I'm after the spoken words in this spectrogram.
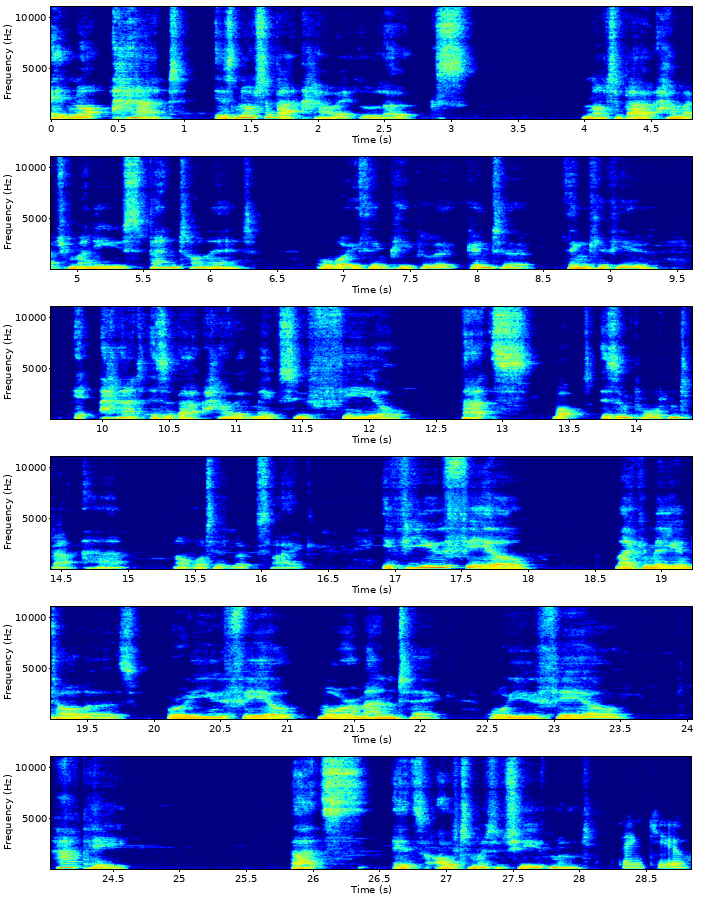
it not hat is not about how it looks, not about how much money you spent on it, or what you think people are going to think of you. It hat is about how it makes you feel. That's what is important about the hat, not what it looks like. If you feel like a million dollars, or you feel more romantic, or you feel happy. That's its ultimate achievement. Thank you.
